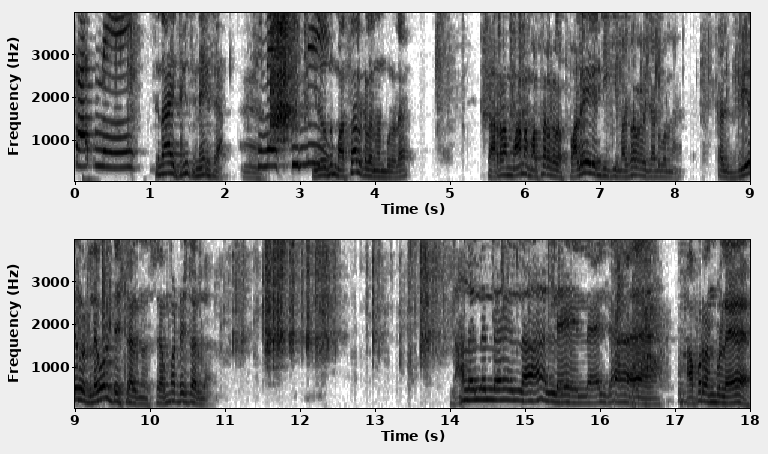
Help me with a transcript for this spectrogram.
தண்ணி. சினாய்ஸுக்கு சினேஷா. ஆ. சினேஷ் சினி. இது வந்து மசால் கலை நண்பர்களே. தரமான மசாலா கலை பழைய கஞ்சிக்கு மசாலா கலை சாப்பிட்டு பாருங்க. கல் வேறு லெவல் டேஸ்ட்டாக இருக்குங்க. செம்ம டேஸ்ட்டாக லாலலலலலலலா. அப்புறம் நண்பர்களே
